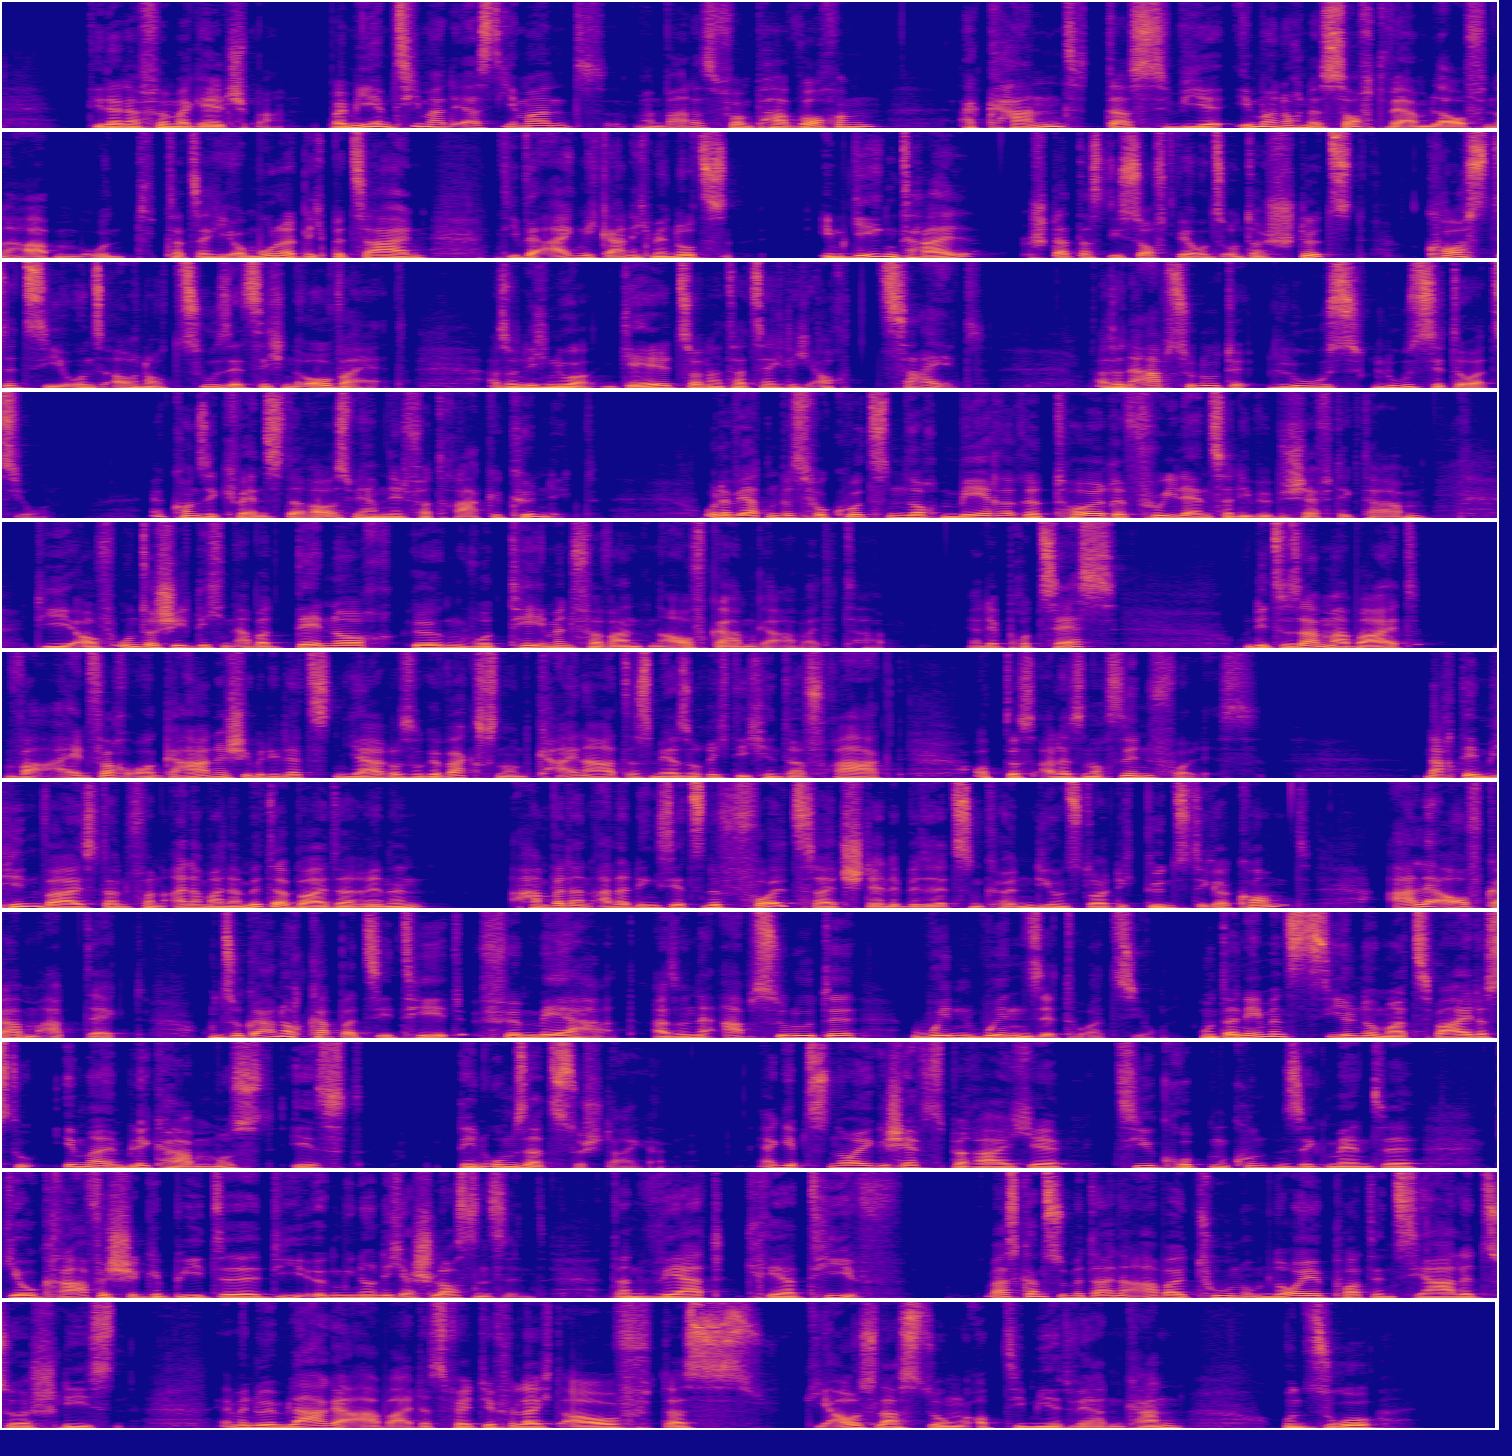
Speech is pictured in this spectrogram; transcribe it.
die deiner Firma Geld sparen. Bei mir im Team hat erst jemand, wann war das, vor ein paar Wochen, erkannt, dass wir immer noch eine Software am Laufen haben und tatsächlich auch monatlich bezahlen, die wir eigentlich gar nicht mehr nutzen. Im Gegenteil, statt dass die Software uns unterstützt, kostet sie uns auch noch zusätzlichen Overhead. Also nicht nur Geld, sondern tatsächlich auch Zeit. Also eine absolute Lose-Lose-Situation. Konsequenz daraus, wir haben den Vertrag gekündigt. Oder wir hatten bis vor kurzem noch mehrere teure Freelancer, die wir beschäftigt haben, die auf unterschiedlichen, aber dennoch irgendwo themenverwandten Aufgaben gearbeitet haben. Ja, der Prozess und die Zusammenarbeit war einfach organisch über die letzten Jahre so gewachsen und keiner hat das mehr so richtig hinterfragt, ob das alles noch sinnvoll ist. Nach dem Hinweis dann von einer meiner Mitarbeiterinnen haben wir dann allerdings jetzt eine Vollzeitstelle besetzen können, die uns deutlich günstiger kommt, alle Aufgaben abdeckt und sogar noch Kapazität für mehr hat. Also eine absolute Win-Win-Situation. Unternehmensziel Nummer zwei, das du immer im Blick haben musst, ist, den Umsatz zu steigern. Ja, gibt es neue Geschäftsbereiche, Zielgruppen, Kundensegmente, geografische Gebiete, die irgendwie noch nicht erschlossen sind. Dann werd kreativ. Was kannst du mit deiner Arbeit tun, um neue Potenziale zu erschließen? Ja, wenn du im Lager arbeitest, fällt dir vielleicht auf, dass die Auslastung optimiert werden kann und so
